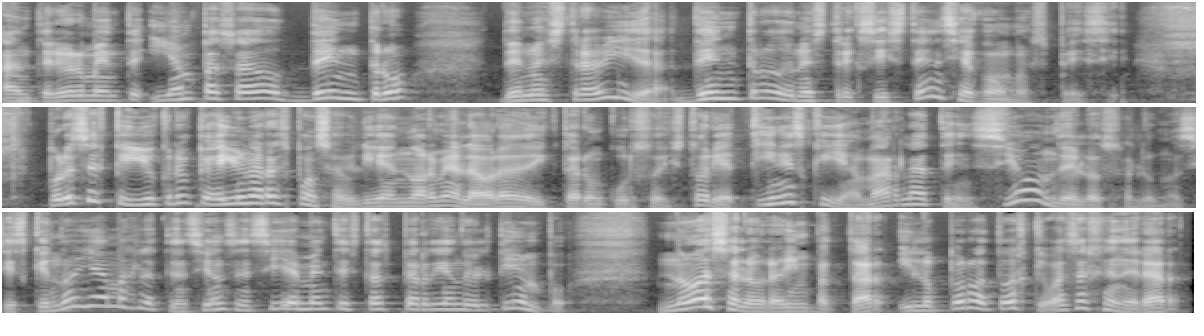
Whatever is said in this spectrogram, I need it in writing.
anteriormente y han pasado dentro de nuestra vida, dentro de nuestra existencia como especie. Por eso es que yo creo que hay una responsabilidad enorme a la hora de dictar un curso de historia. Tienes que llamar la atención de los alumnos. Si es que no llamas la atención, sencillamente estás perdiendo el tiempo. No vas a lograr impactar y lo peor de todo es que vas a generar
